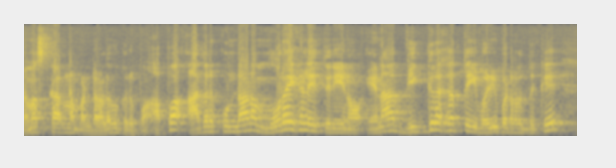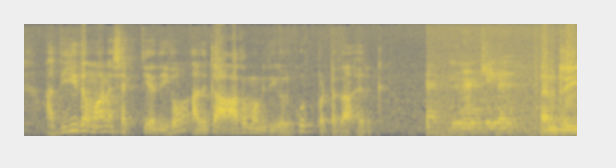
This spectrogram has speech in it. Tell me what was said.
நமஸ்காரம் பண்ணுற அளவுக்கு இருப்போம். அப்போ அதற்குண்டான முறைகளை தெரியணும். ஏன்னா விக்கிரகத்தை வழிபடுறதுக்கு அதீதமான சக்தி அதிகம். அதுக்கு ஆகம விதிகளுக்கு உட்பட்டதாக இருக்குது நன்றிகள். நன்றி.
